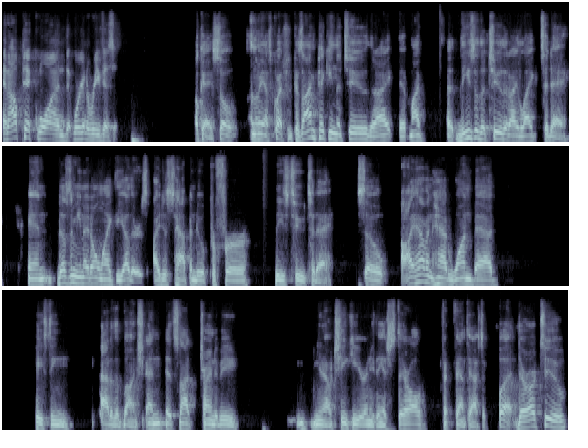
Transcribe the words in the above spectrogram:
and i'll pick one that we're going to revisit Okay, so let me ask a question because I'm picking the two that I at my uh, these are the two that I like today, and doesn't mean I don't like the others. I just happen to prefer these two today. So I haven't had one bad tasting out of the bunch, and it's not trying to be you know cheeky or anything. It's just they're all f- fantastic. But there are two.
